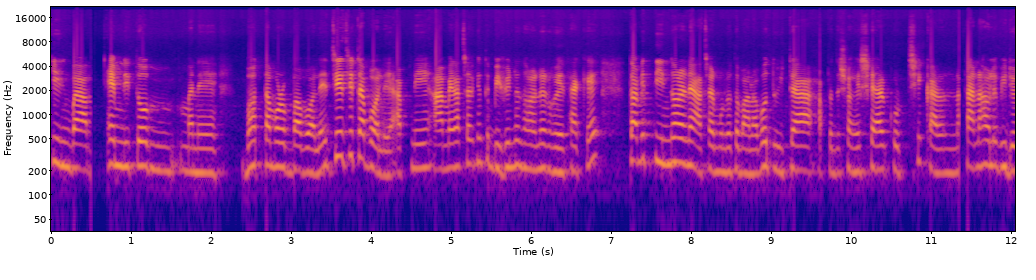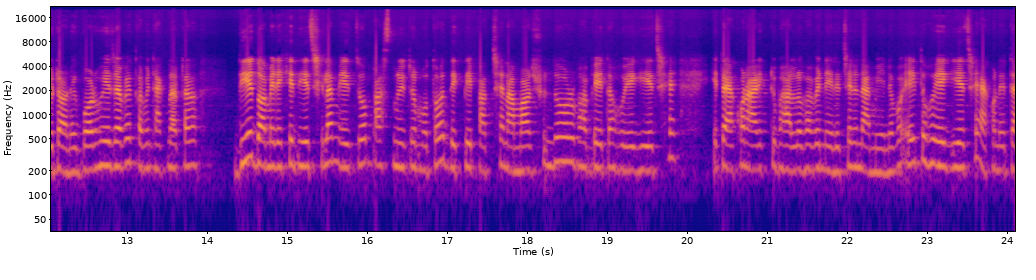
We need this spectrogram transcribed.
কিংবা এমনি তো মানে ভত্তা মোরব্বা বলে, যে যেটা বলে, আপনি আমের আচার কিন্তু বিভিন্ন ধরনের হয়ে থাকে। তো আমি তিন ধরনের আচার মূলত বানাবো, দুইটা আপনাদের সঙ্গে শেয়ার করছি, কারণ তা না হলে ভিডিওটা অনেক বড় হয়ে যাবে। তো আমি ঢাকনাটা দিয়ে দমে রেখে দিয়েছিলাম, এই তো পাঁচ মিনিটের মতো, দেখতেই পাচ্ছেন আমার সুন্দরভাবে এটা হয়ে গিয়েছে। এটা এখন আরেকটু ভালোভাবে নেড়ে চেড়ে নামিয়ে নেব। এই তো হয়ে গিয়েছে, এখন এটা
